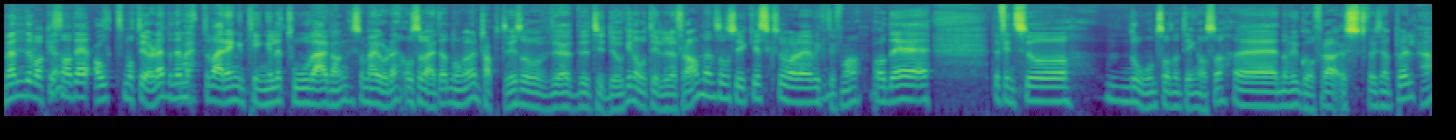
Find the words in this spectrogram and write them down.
men det var ikke sånn at jeg alt måtte gjøre det. Men det Nei. måtte være en ting eller to hver gang som jeg gjorde det. Og så vet jeg at noen ganger tapte vi, så det betydde jo ikke noe til eller fra, men sånn psykisk så var det viktig for meg. Og det, det fins jo noen sånne ting også. Eh, når vi går fra øst, f.eks., Ja.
